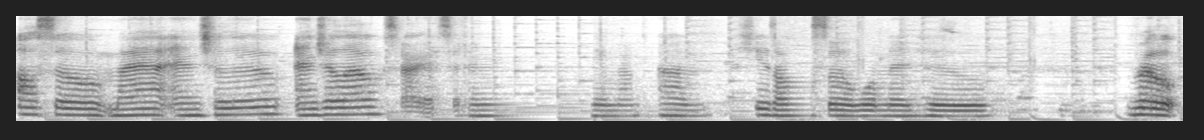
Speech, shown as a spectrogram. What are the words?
Also, Maya Angelou. Angelo. Sorry, I said her name wrong. Um, she is also a woman who wrote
